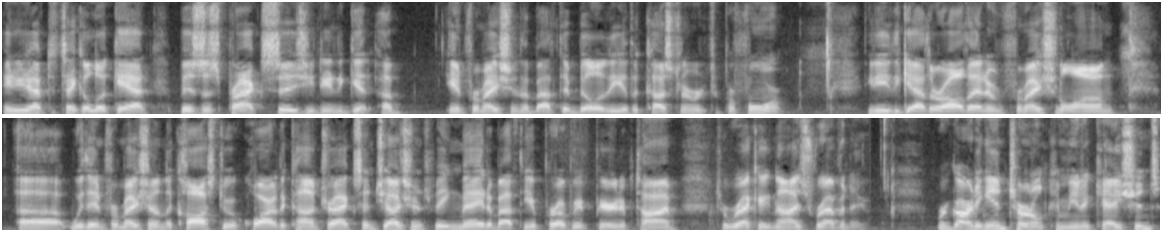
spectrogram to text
and you'd have to take a look at business practices. You need to get uh, information about the ability of the customer to perform. You need to gather all that information along uh, with information on the cost to acquire the contracts and judgments being made about the appropriate period of time to recognize revenue. Regarding internal communications,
